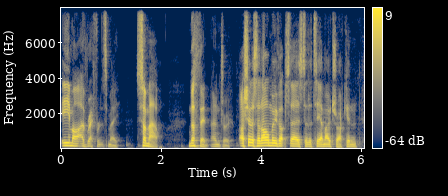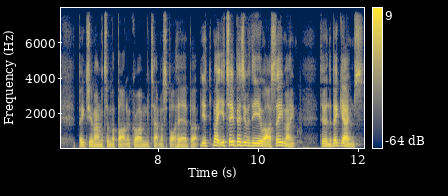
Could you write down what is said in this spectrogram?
he might have referenced me somehow. Nothing, Andrew. I should have said I'll move upstairs to the TMO truck and Big Jim Hamilton, my partner in crime, will take my spot here. But you, mate, you're too busy with the URC, mate, doing the big games.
